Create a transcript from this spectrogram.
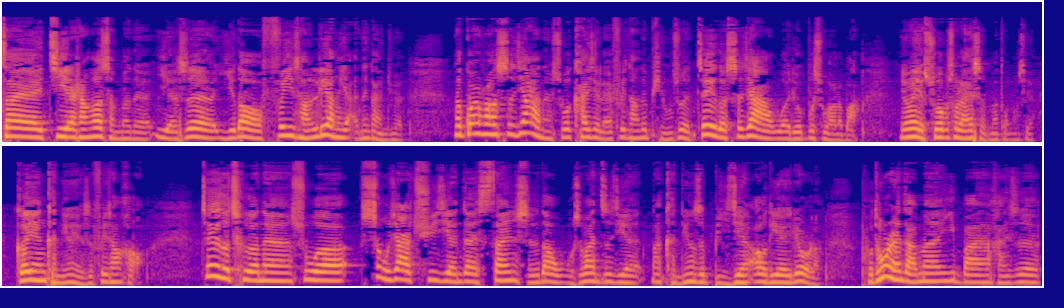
在街上啊什么的，也是一道非常亮眼的感觉。那官方试驾呢？说开起来非常的平顺，这个试驾我就不说了吧，因为也说不出来什么东西。隔音肯定也是非常好。这个车呢，说售价区间在三十到五十万之间，那肯定是比肩奥迪 A 六了。普通人咱们一般还是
